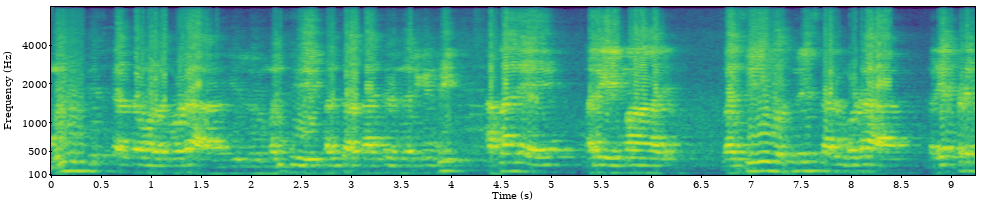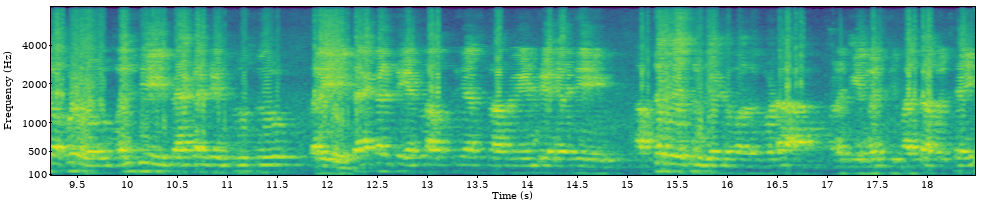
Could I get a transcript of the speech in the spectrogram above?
ముందుకు తీసుకెళ్ళడం వల్ల కూడా వీళ్ళు మంచి ఫలితాలు సాధించడం జరిగింది. అట్లానే మరి మా మా సీఈఓ సురేష్ గారు కూడా మరి ఎప్పటికప్పుడు మంచి ఫ్యాకల్టీని చూస్తూ మరి ఫ్యాకల్టీ ఎట్లా వర్క్ చేస్తున్నారు ఏంటి అనేది అబ్జర్వేషన్ చేయడం వల్ల కూడా మనకి మంచి ఫలితాలు వచ్చాయి.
